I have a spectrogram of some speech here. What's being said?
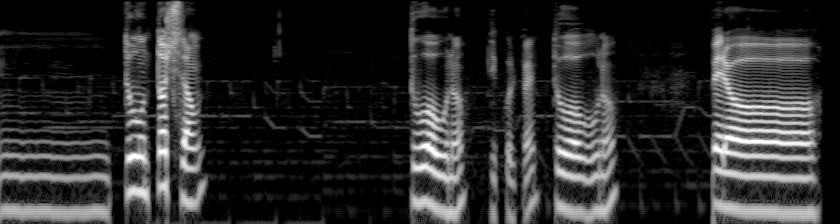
Mm, tuvo un touchdown. Tuvo uno, disculpen. Tuvo uno. Pero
